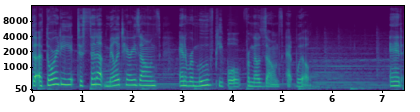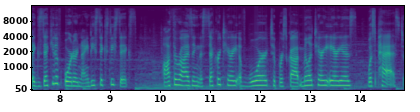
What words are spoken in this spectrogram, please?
the authority to set up military zones and remove people from those zones at will. And Executive Order 9066, authorizing the Secretary of War to prescribe military areas, was passed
